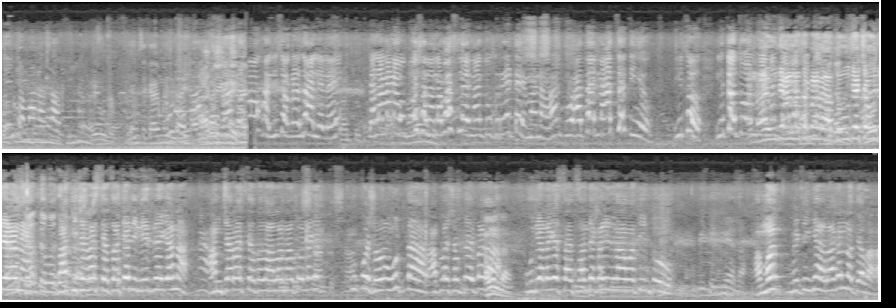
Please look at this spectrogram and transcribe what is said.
त्यांच्या मनात खाली सगळं झालेलं आहे. त्याला म्हणा उपोषणाला बसलाय ना तू ग्रेट आहे म्हणा. तू आता नाचत ये. इथं इथं दोन नाही उद्या आला तर बघा तो उद्याच्या उद्या या ना. बाकीच्या रस्त्याचा त्यांनी निर्णय घ्या ना. आमच्या रस्त्याचा झाला ना तो लगेच उपोषण उठणार. आपला शब्द आहे बघा. उद्या लगेच सा- संध्याकाळीच गावात येईल तो. हा, मग मिटिंग घ्यायला लागेल ना त्याला.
